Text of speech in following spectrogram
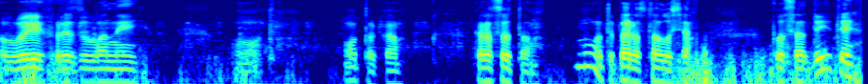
вифрезований. От. От така красота. Ну, а тепер осталося посадити,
